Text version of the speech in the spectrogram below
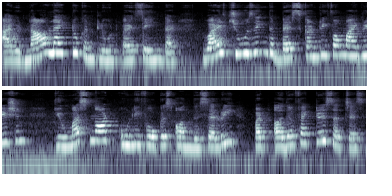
I would now like to conclude by saying that while choosing the best country for migration, you must not only focus on the salary but other factors such as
